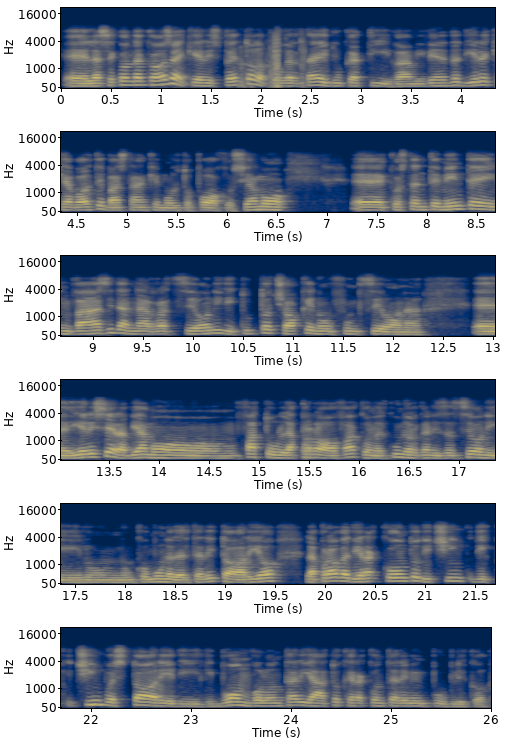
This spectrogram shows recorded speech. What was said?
Eh, la seconda cosa è che rispetto alla povertà educativa mi viene da dire che a volte basta anche molto poco. Siamo eh, costantemente invasi da narrazioni di tutto ciò che non funziona. Eh, ieri sera abbiamo fatto la prova con alcune organizzazioni in un, un comune del territorio, la prova di racconto di, cin- di cinque storie di, di buon volontariato che racconteremo in pubblico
